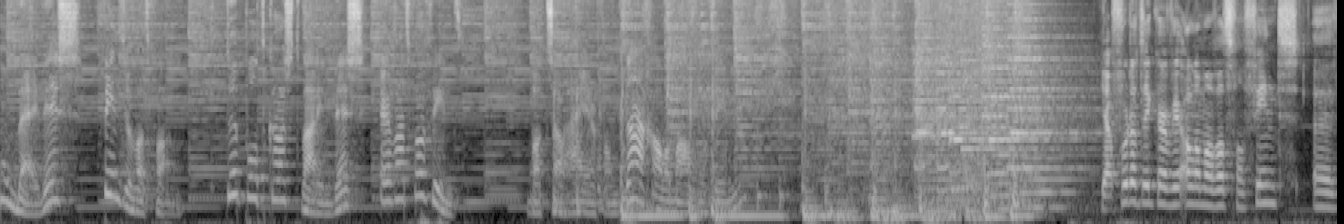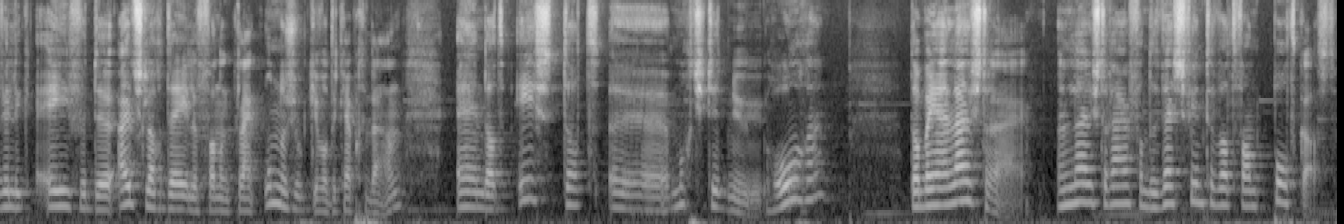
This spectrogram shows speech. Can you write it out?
Welkom bij Wes vindt er wat van. De podcast waarin Wes er wat van vindt. Wat zou hij er vandaag allemaal van vinden? Ja, voordat ik er weer allemaal wat van vind, eh, wil ik even de uitslag delen van een klein onderzoekje wat ik heb gedaan. En dat is dat, eh, mocht je dit nu horen, dan ben jij een luisteraar. Een luisteraar van de Wes vindt er wat van podcast.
